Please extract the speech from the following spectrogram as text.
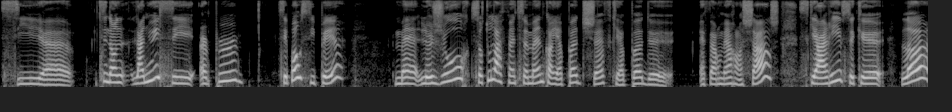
si, euh, la nuit, c'est un peu, c'est pas aussi pire, mais le jour, surtout la fin de semaine, quand il n'y a pas de chef, qu'il n'y a pas d'infirmière en charge, ce qui arrive, c'est que là,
